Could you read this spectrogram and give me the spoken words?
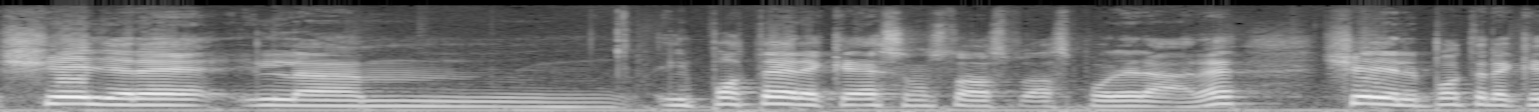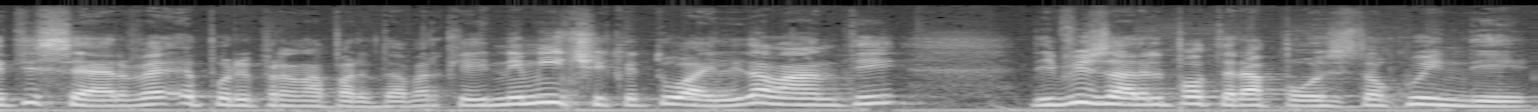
scegliere il, um, il potere che adesso non sto a spoilerare, scegliere il potere che ti serve e poi riprendere la partita, perché i nemici che tu hai lì davanti devi usare il potere apposito, quindi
